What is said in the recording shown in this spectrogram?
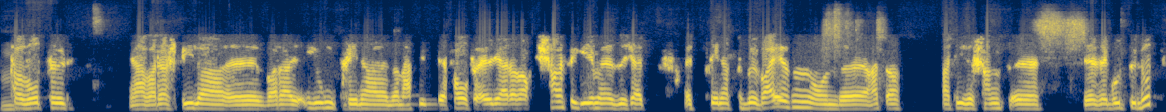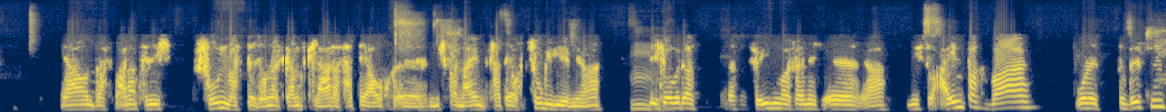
mhm. verwurzelt ja, war da Spieler, äh, war da Jugendtrainer, dann hat ihm der VfL ja dann auch die Chance gegeben, sich als, als Trainer zu beweisen und äh, hat das, hat diese Chance äh, sehr, sehr gut genutzt. Ja, und das war natürlich schon was Besonderes, ganz klar. Das hat er auch äh, nicht verneint, das hat er auch zugegeben, ja. Hm. Ich glaube, dass, dass es für ihn wahrscheinlich äh, ja nicht so einfach war, ohne es zu wissen,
